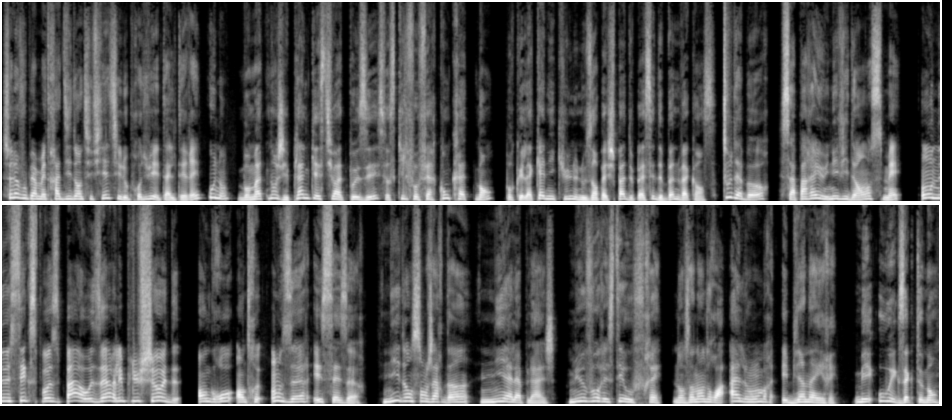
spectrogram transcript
Cela vous permettra d'identifier si le produit est altéré ou non. Bon, maintenant j'ai plein de questions à te poser sur ce qu'il faut faire concrètement pour que la canicule ne nous empêche pas de passer de bonnes vacances. Tout d'abord, ça paraît une évidence, mais on ne s'expose pas aux heures les plus chaudes. En gros, entre 11h et 16h ni dans son jardin, ni à la plage. Mieux vaut rester au frais, dans un endroit à l'ombre et bien aéré. Mais où exactement?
